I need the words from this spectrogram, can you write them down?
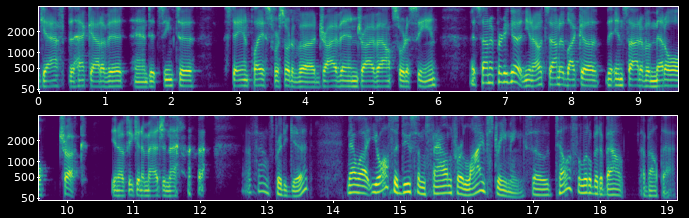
gaffed the heck out of it. And it seemed to stay in place for sort of a drive in, drive out sort of scene. It sounded pretty good. You know, it sounded like a, the inside of a metal truck, you know, if you can imagine that. that sounds pretty good. Now, uh, you also do some sound for live streaming. So tell us a little bit about, about that.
